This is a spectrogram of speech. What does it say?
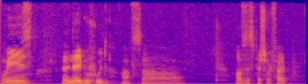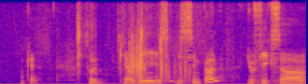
with a neighborhood of the of the special fiber. Okay. So the idea is, is simple. You fix uh,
